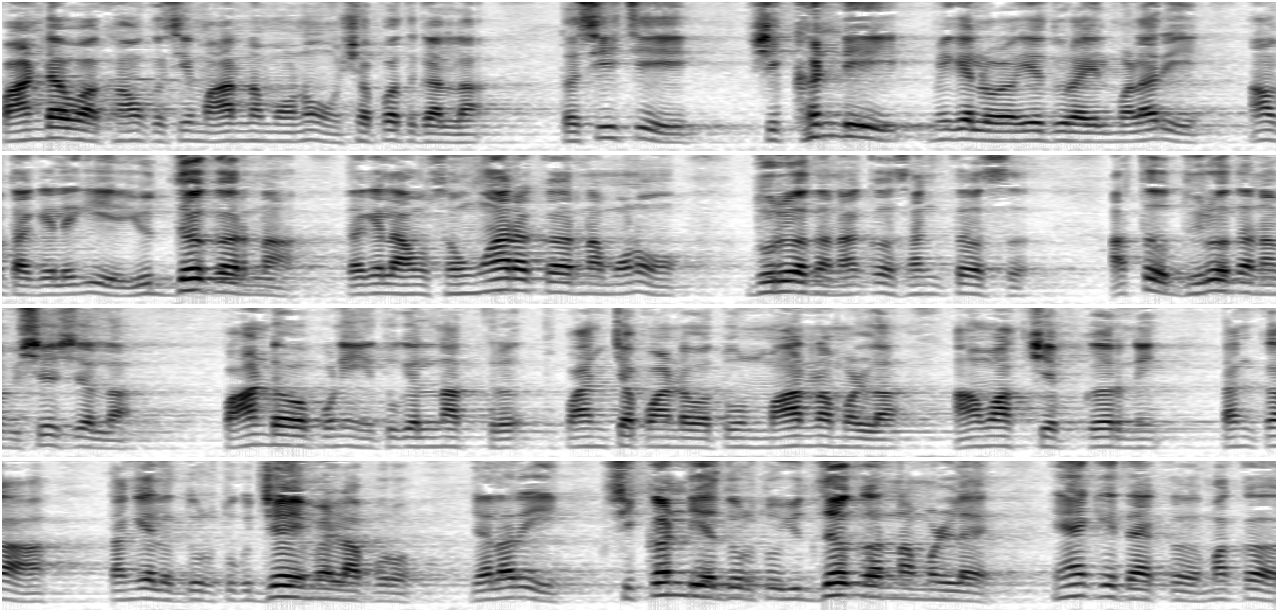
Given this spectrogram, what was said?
पांडवाक हांव कशी मारना म्हणून शपथ घाल्ला तशीची शिखंडी म्हगेलो येदूर आयलो म्हळ्यार हांव तागेलें की युध्द करना तागेलो हांव संहार करना म्हणून दुर्योधनाक सांगतस आतां दुर्योधना विशेश जाला पांडव पुणी तुगेले नात्र पांचा पांडवां तूं मारना म्हणला हांव आक्षेप कर न्ही तांकां तांगेले दूर तुका जय मेळ्ळा पुरो जाल्यार शिखंडी येदूर तूं युध्द करना म्हणलें हें कित्याक म्हाका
